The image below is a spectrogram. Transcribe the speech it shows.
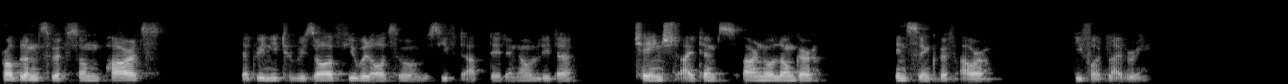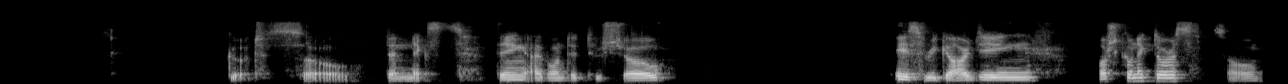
problems with some parts that we need to resolve, you will also receive the update and only the changed items are no longer in sync with our default library. Good. So the next thing I wanted to show is regarding Bosch connectors. So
